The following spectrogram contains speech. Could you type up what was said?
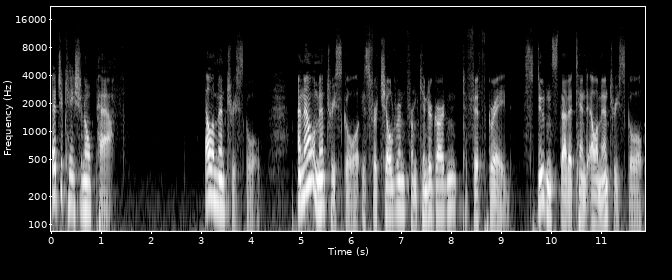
Educational path. Elementary school. An elementary school is for children from kindergarten to fifth grade. Students that attend elementary school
